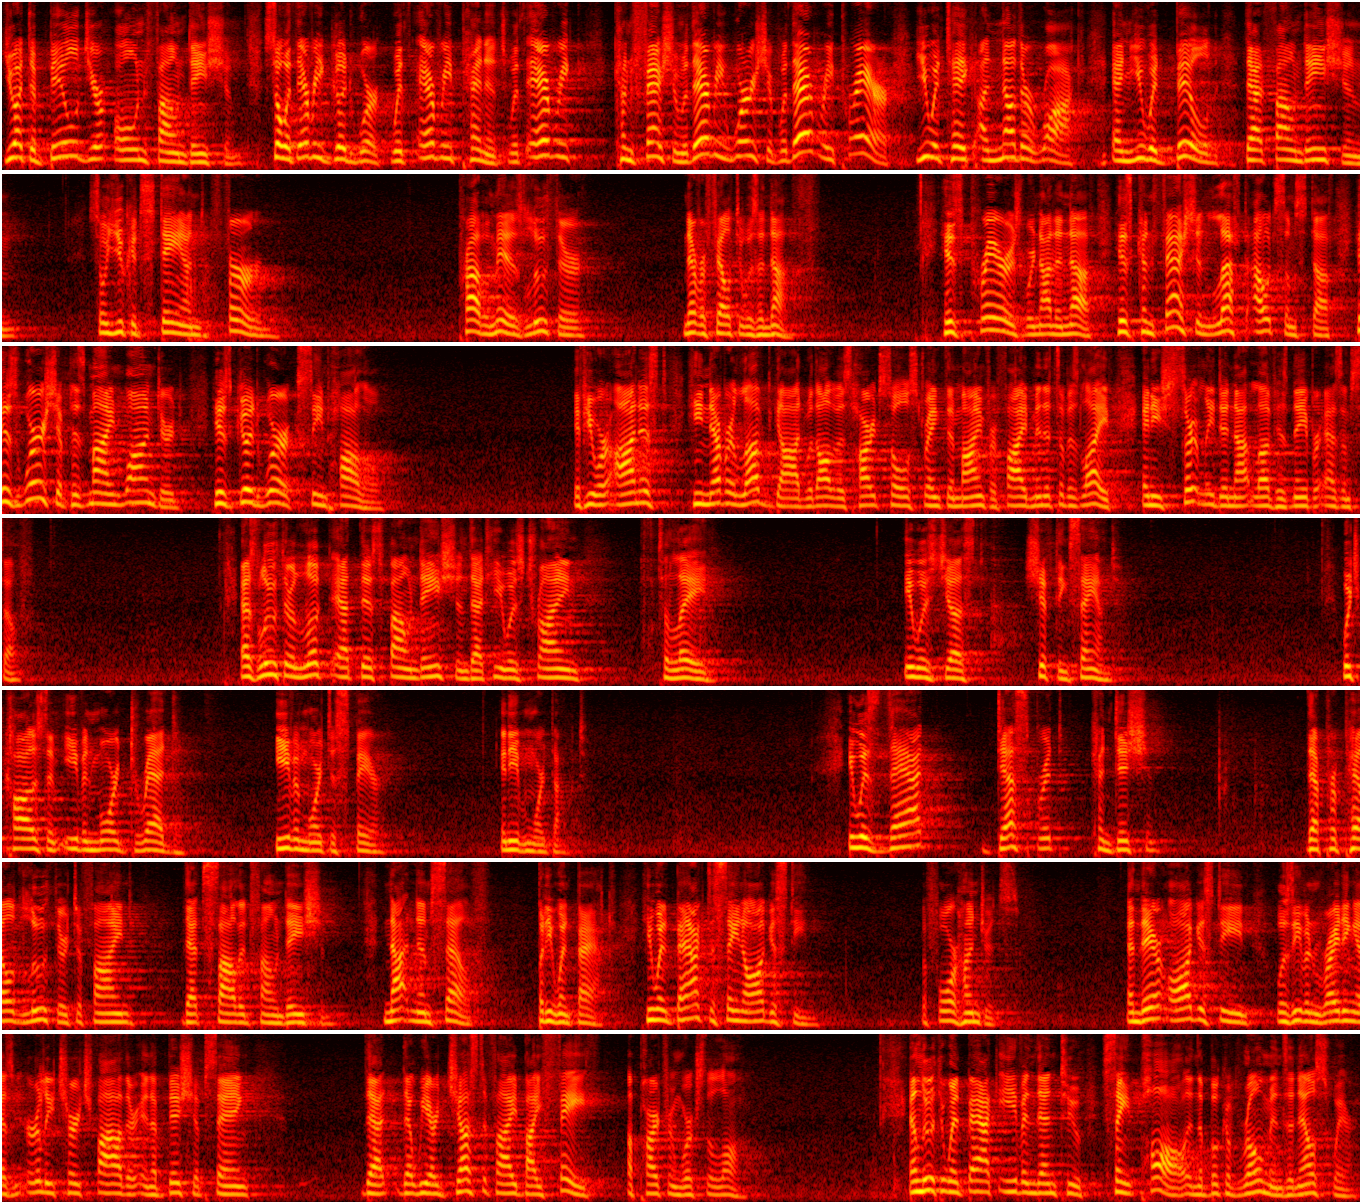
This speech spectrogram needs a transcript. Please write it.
You have to build your own foundation. So, with every good work, with every penance, with every confession, with every worship, with every prayer, you would take another rock and you would build that foundation so you could stand firm. Problem is, Luther never felt it was enough. His prayers were not enough. His confession left out some stuff. His worship, his mind wandered. His good works seemed hollow. If you were honest, he never loved God with all of his heart, soul, strength, and mind for five minutes of his life, and he certainly did not love his neighbor as himself. As Luther looked at this foundation that he was trying to lay, it was just shifting sand which caused him even more dread, even more despair, and even more doubt. It was that desperate condition that propelled Luther to find that solid foundation, not in himself, but he went back. He went back to St. Augustine, the 400s. And there, Augustine was even writing as an early church father and a bishop saying that, that we are justified by faith apart from works of the law. And Luther went back even then to St. Paul in the book of Romans and elsewhere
